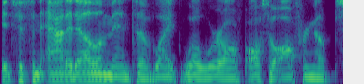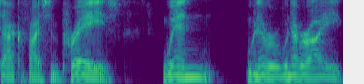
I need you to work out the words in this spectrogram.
it's just an added element of like, well, we're also offering up sacrifice and praise when whenever whenever I,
